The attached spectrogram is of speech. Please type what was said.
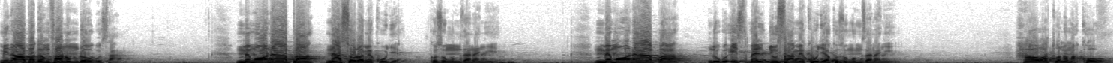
Mimi nawapaga mfano mdogo sana. Mmemwona hapa Nasoro amekuja kuzungumza na nyie. Mmemwona hapa ndugu Ismail Jusa amekuja kuzungumza na nyie. Hawa watu wana makovu.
